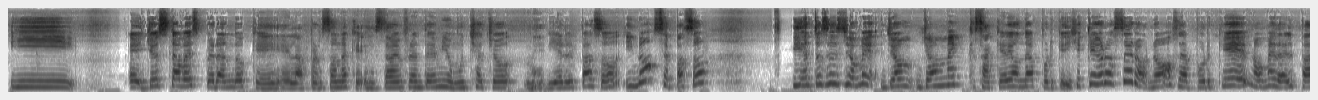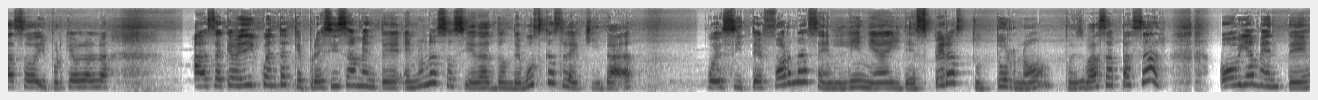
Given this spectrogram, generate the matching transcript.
y eh, yo estaba esperando que la persona que estaba enfrente de mí, un muchacho, me diera el paso y no, se pasó. Y entonces yo me, yo, yo me saqué de onda porque dije, qué grosero, ¿no? O sea, ¿por qué no me da el paso y por qué bla, bla? Hasta que me di cuenta que precisamente en una sociedad donde buscas la equidad, pues si te formas en línea y te esperas tu turno, pues vas a pasar. Obviamente,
